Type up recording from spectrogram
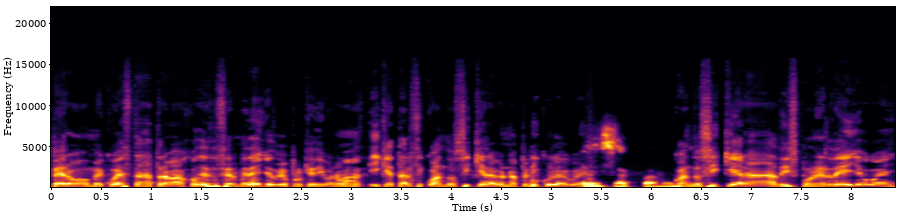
Pero me cuesta trabajo deshacerme de ellos, güey, porque digo, no mames, ¿y qué tal si cuando sí quiera ver una película, güey? Exactamente. Cuando sí quiera disponer de ello, güey.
